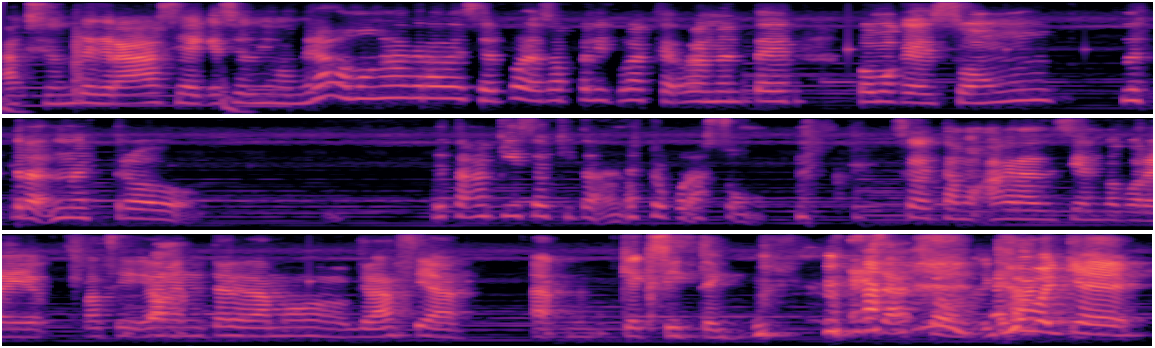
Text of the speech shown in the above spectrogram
acción de gracia y que se dijimos, mira, vamos a agradecer por esas películas que realmente como que son nuestra, nuestro, están aquí cerquita de nuestro corazón. So, estamos agradeciendo por ello. Básicamente le damos gracias a que existen. Exacto. porque,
